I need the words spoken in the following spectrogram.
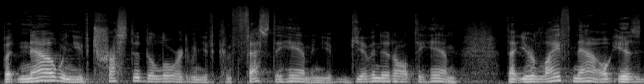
but now when you've trusted the Lord, when you've confessed to Him and you've given it all to Him, that your life now is,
